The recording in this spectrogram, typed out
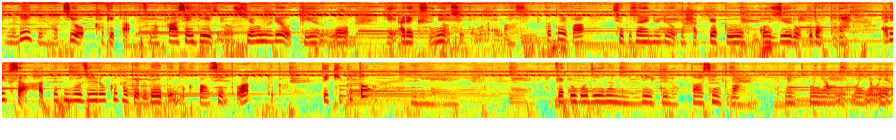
その0.8をかけたそのパーセンテージの塩の量っていうのを、えー、アレクサに教えてもらいます。例えば食材の量が856だったらアレクサ 856×0.6% は？とか。って聞くと、えー、857の0.6%はむにゃむにゃむにゃむにゃ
